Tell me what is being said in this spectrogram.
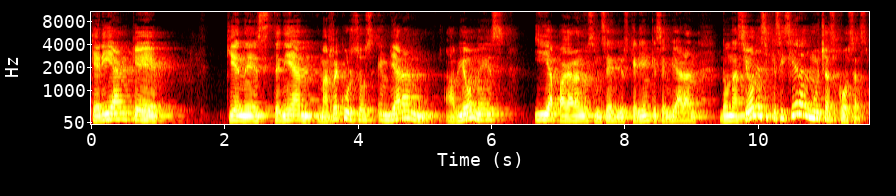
Querían que quienes tenían más recursos enviaran aviones y apagaran los incendios. Querían que se enviaran donaciones y que se hicieran muchas cosas.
